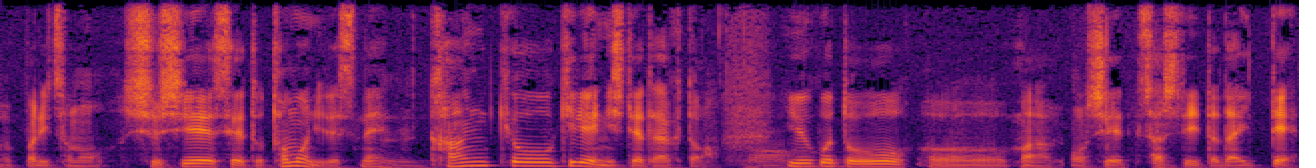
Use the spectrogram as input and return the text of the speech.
やっぱりその手指衛生とともにですね、うん、環境をきれいにしていただくということを、まあ、教えさせていただいて、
